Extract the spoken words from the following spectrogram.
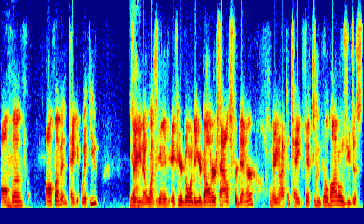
off Mhm. of off of it and take it with you. So you know, once again, if, if you're going to your daughter's house for dinner, you know, you don't have to take 15 pill bottles. You just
